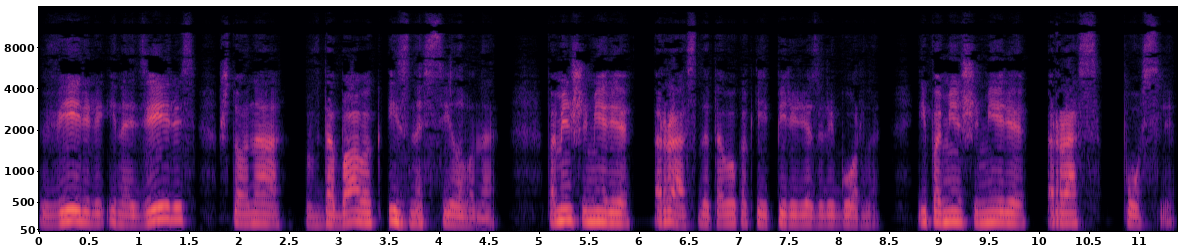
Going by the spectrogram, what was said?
верили и надеялись, что она вдобавок изнасилована. По меньшей мере раз до того, как ей перерезали горло, и по меньшей мере раз после.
